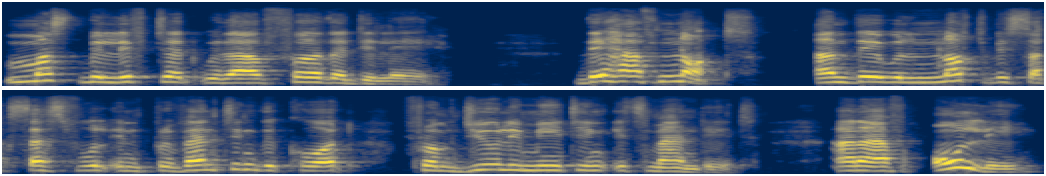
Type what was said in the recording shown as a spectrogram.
must be lifted without further delay. They have not, and they will not be successful in preventing the court from duly meeting its mandate and have only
